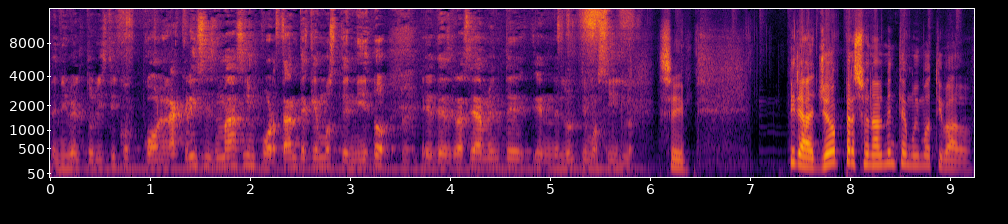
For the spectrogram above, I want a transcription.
de nivel turístico, con la crisis más importante que hemos tenido, eh, desgraciadamente, en el último siglo. Sí. Mira, yo personalmente muy motivado,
